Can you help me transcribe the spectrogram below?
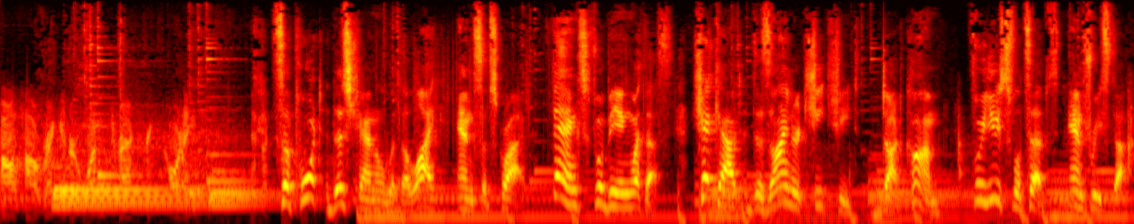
Recall how regular one-track recording. Support this channel with a like and subscribe. Thanks for being with us. Check out designercheatsheet.com for useful tips and free stuff.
